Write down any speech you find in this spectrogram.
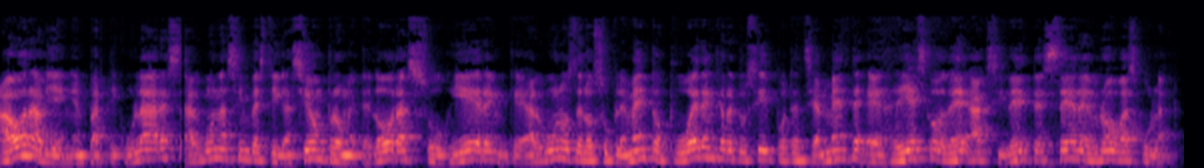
Ahora bien, en particulares, algunas investigaciones prometedoras sugieren que algunos de los suplementos pueden reducir potencialmente el riesgo de accidente cerebrovascular.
